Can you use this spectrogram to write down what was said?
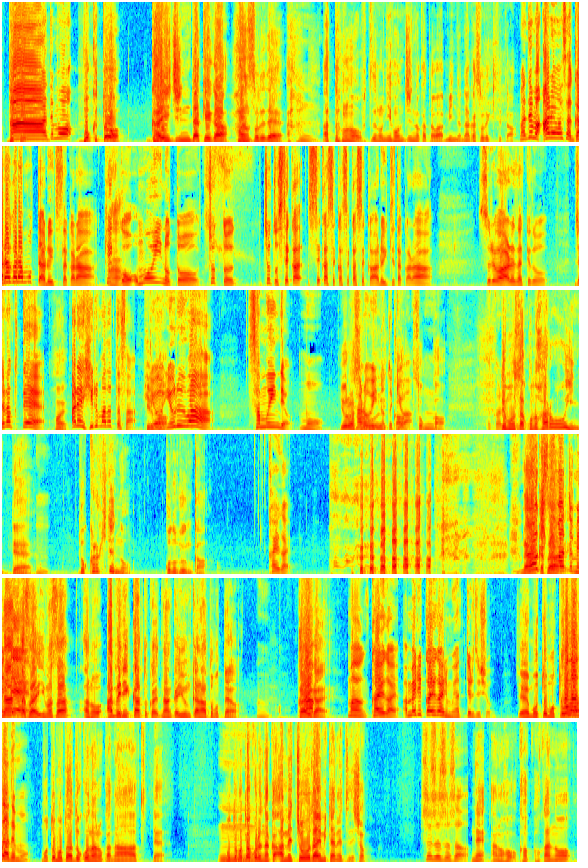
僕あーでも。僕と外人だけが半袖で、あうん。あとの普通の日本人の方はみんな長袖着てた。まあでもあれはさガラガラ持って歩いてたから結構重いのとちょっとちょっとせかせかせかせかせか歩いてたからそれはあれだけどじゃなくてはい。あれ昼間だったさ。昼間。よ夜は寒いんだよも夜は寒いかハロウィンの時は。そっか、だからでもさこのハロウィンってうん、どっから来てんの？この文化。海外。なんか大きくさまとめて。なんかさ今さあのアメリカとかなんか言うんかなと思ったよ。うん。海外。まあ海外。アメリカ以外にもやってるでしょ。いやもともとカナダはでも。もともとはどこなのかなーっつって。うん。もともとはこれなんか飴ちょうだいみたいなやつでしょ？そうそうそうそねあのほか他の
